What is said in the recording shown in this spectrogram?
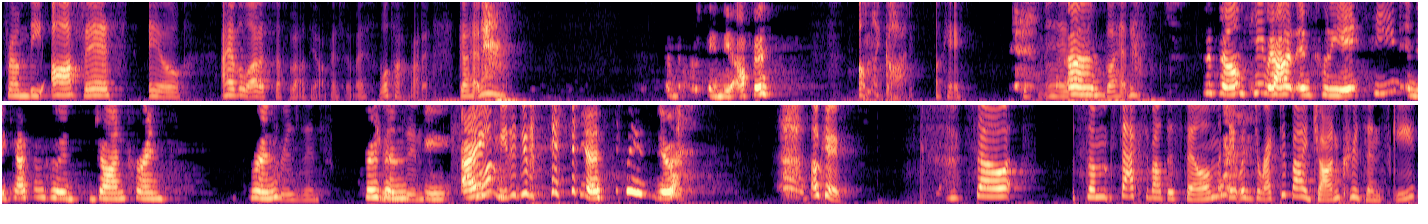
From The Office. Ew. I have a lot of stuff about The Office in this. We'll talk about it. Go ahead. I've never seen The Office. oh my god. Okay. Um. Go ahead. The film came out in 2018, and the cast includes John Krasinski. Krasinski. Do you want me to do it? Yes, please do it. okay. So, some facts about this film. It was directed by John Krasinski.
